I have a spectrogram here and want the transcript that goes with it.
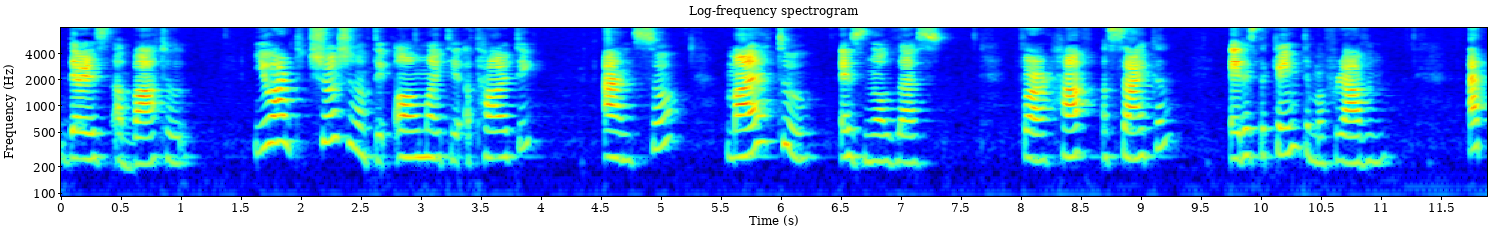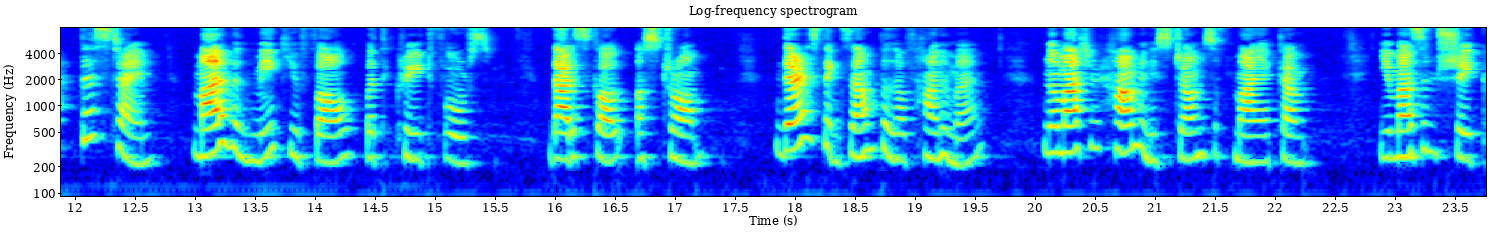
There is a battle. You are the children of the Almighty Authority, and so Maya too is no less. For half a cycle, it is the kingdom of Ravan. At this time, Maya will make you fall with great force. That is called a storm. There is the example of Hanuman. No matter how many storms of Maya come, you mustn't shake.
